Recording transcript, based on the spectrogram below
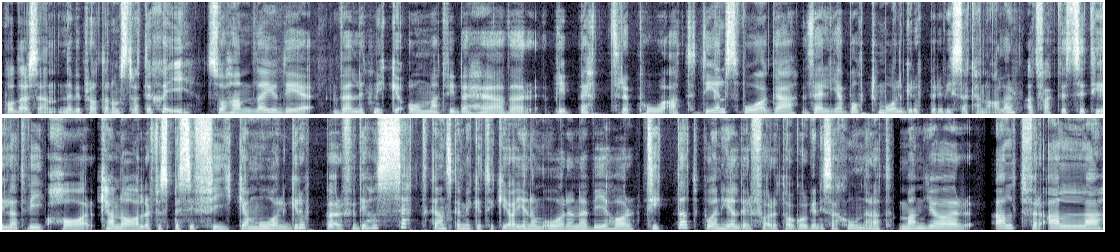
poddar sen, när vi pratade om strategi, så handlar ju det väldigt mycket om att vi behöver bli bättre på att dels våga välja bort målgrupper i vissa kanaler, att faktiskt se till att vi har kanaler för specifika målgrupper. För vi har sett ganska mycket, tycker jag, genom åren när vi har tittat på en hel del företag och organisationer, att man gör allt för alla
